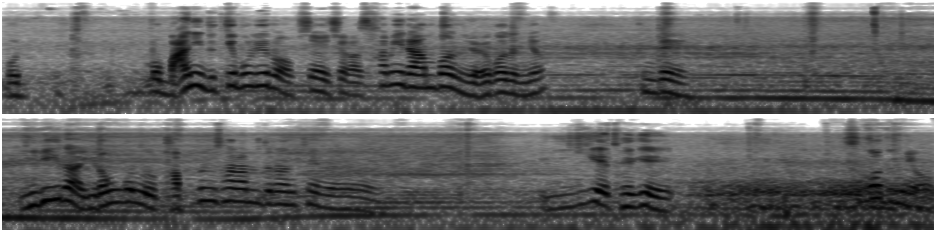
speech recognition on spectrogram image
뭐, 뭐 많이 늦게 볼 일은 없어요. 제가 3일에 한 번 열거든요. 근데 일이나 이런 걸로 바쁜 사람들한테는 이게 되게 크거든요.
